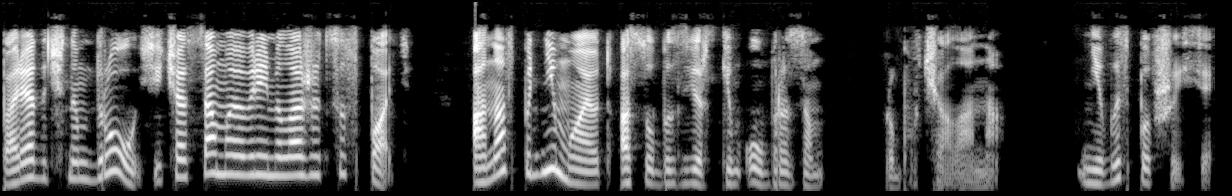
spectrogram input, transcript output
Порядочным дроу сейчас самое время ложиться спать, а нас поднимают особо зверским образом, пробурчала она. Невыспавшейся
